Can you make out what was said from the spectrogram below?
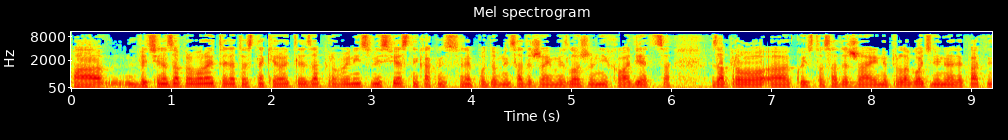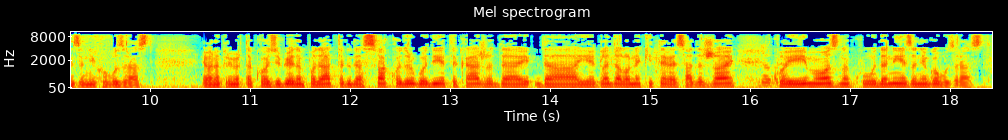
Pa većina zapravo roditelja, to jest neki roditelji zapravo i nisu ni svjesni kakvim su sve nepodobnim sadržajima izložena njihova djeca, zapravo koji su to sadržaji neprilagođeni i neadekvatni za njihov uzrast. Evo, na primjer, također bio jedan podatak da svako drugo dijete kaže da, da je gledalo neki TV sadržaj koji ima oznaku da nije za njegov uzrast.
